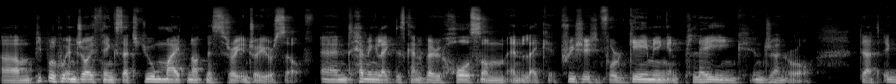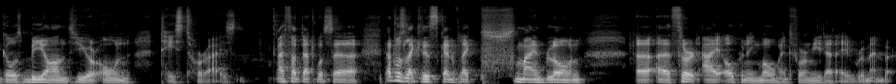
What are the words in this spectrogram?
um, people who enjoy things that you might not necessarily enjoy yourself. And having like this kind of very wholesome and like appreciation for gaming and playing in general that it goes beyond your own taste horizon. I thought that was a that was like this kind of like mind blown uh, a third eye opening moment for me that i remember.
